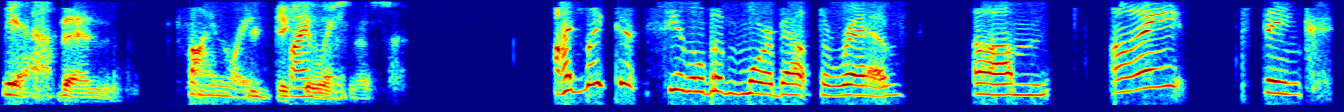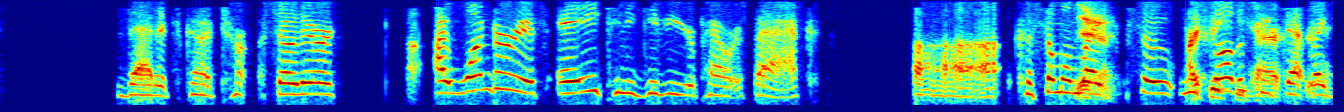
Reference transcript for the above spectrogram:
Yeah, than finally, finally. ridiculousness. I'd like to see a little bit more about the Rev. Um, I think that it's going to turn. So there. Are, I wonder if a can he give you your powers back? Because someone Yeah. like so we I saw he this week that to. like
